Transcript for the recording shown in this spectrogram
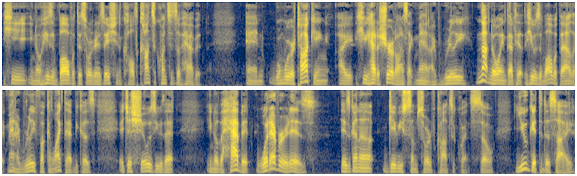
he, you know, he's involved with this organization called Consequences of Habit. And when we were talking, I he had a shirt on. I was like, man, I really, not knowing that he was involved with that, I was like, man, I really fucking like that because it just shows you that, you know, the habit, whatever it is, is gonna give you some sort of consequence. So you get to decide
